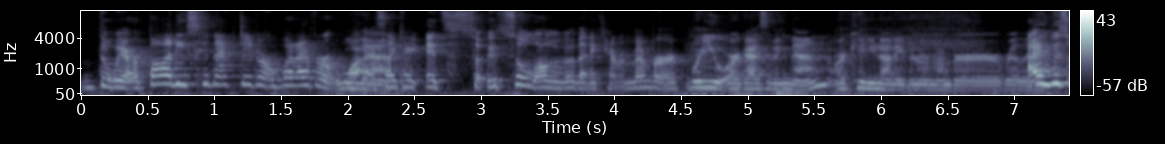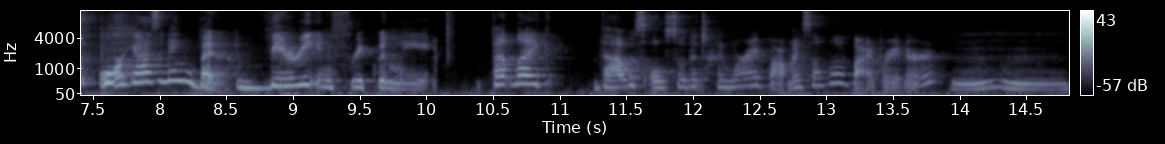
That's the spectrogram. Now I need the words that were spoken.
the way our bodies connected or whatever it was. Yeah. Like I, it's so, it's so long ago that I can't remember. Were you orgasming then? Or can you not even remember really? I was orgasming, but very infrequently. But like that was also the time where I bought myself a vibrator. Mm.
